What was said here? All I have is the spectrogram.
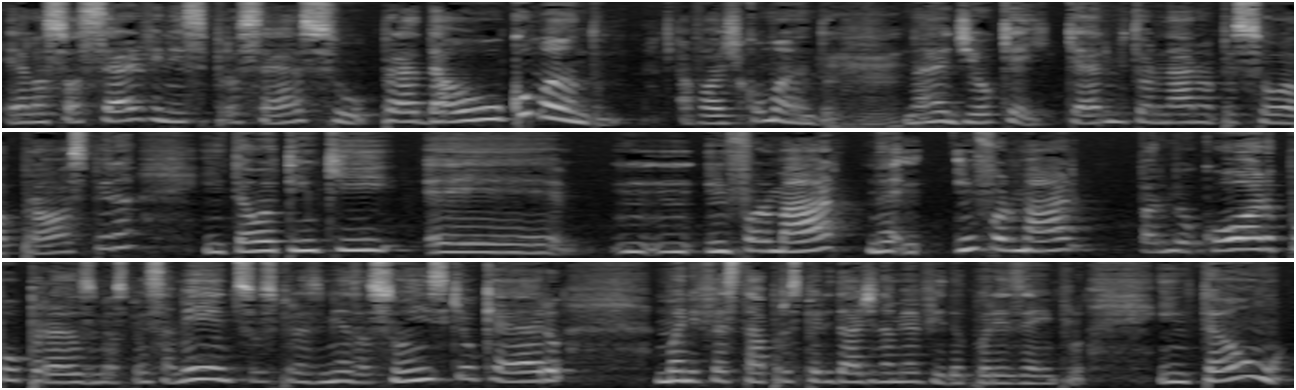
ela só serve nesse processo para dar o comando a voz de comando, uhum. né? De ok, quero me tornar uma pessoa próspera, então eu tenho que é, informar, né? Informar para o meu corpo, para os meus pensamentos, para as minhas ações que eu quero manifestar prosperidade na minha vida, por exemplo. Então,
